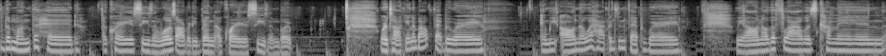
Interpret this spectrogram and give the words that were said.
the month ahead, Aquarius season. Well, it's already been Aquarius season, but we're talking about February, and we all know what happens in February. We all know the flowers come in,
